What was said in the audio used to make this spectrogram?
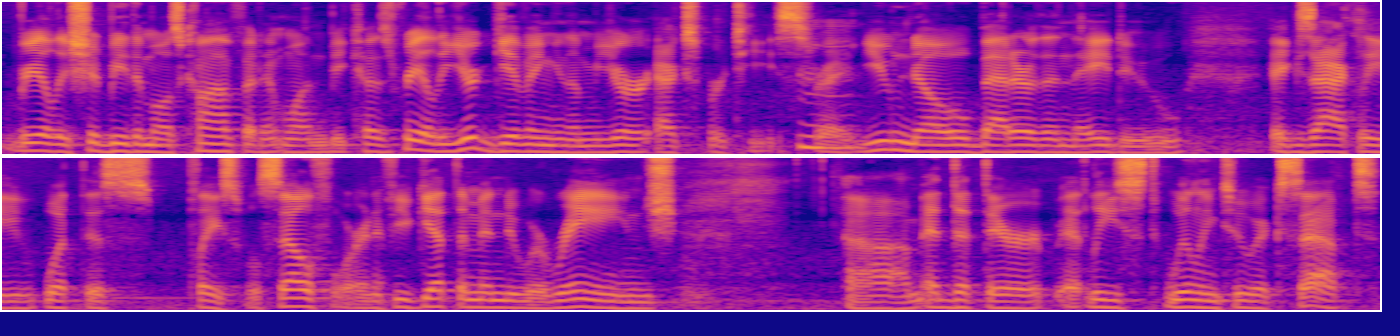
really should be the most confident one because really you're giving them your expertise, Mm-hmm. right? You know better than they do exactly what this place will sell for, and if you get them into a range um, and that they're at least willing to accept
